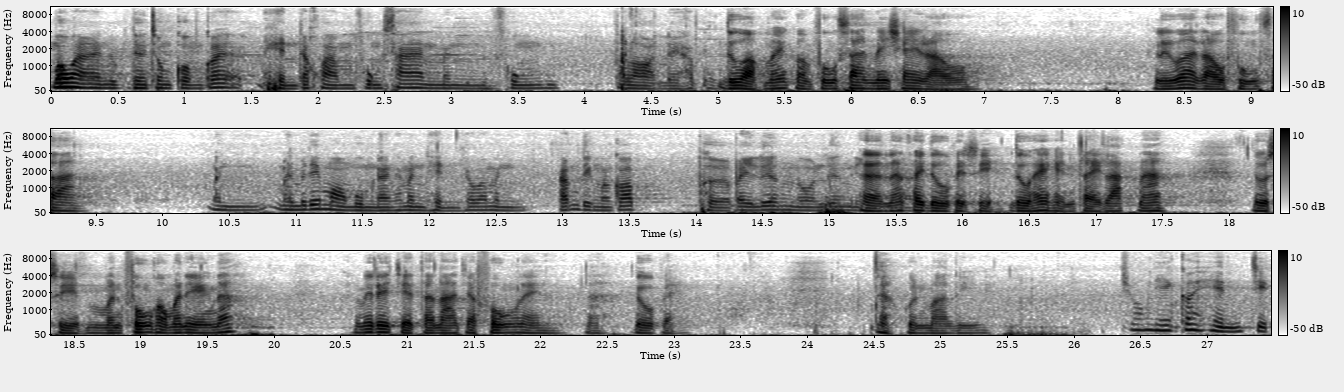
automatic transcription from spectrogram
เมื่อวานเดินจงกรมก็เห็นแต่ความฟุ้งซ่านมันฟุ้งตลอดเลยครับผมดูออกไหมความฟุ้งซ่านไม่ใช่เรา หรือว่าเราฟุ้งซ่านมันมันไม่ได้มองมุมนั้นถ้ามันเห็นแค่ว่ามันแป๊บดึงมันก็เผลอไปเรื่องโน้นเรื่องนี้เออนะค่อยดูไปสิดูให้เห็นใจรักนะ ดูสิมันฟุ้งของมันเองนะ ไม่ได้เจตนาจะฟุ้งเลยนะดูไปนะคุณมาลีช่วงนี้ก็เห็นจิต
